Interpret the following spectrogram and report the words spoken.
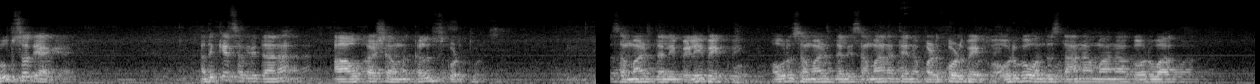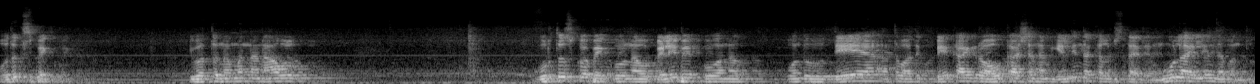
ರೂಪಿಸೋದು ಆಗಿದೆ. ಅದಕ್ಕೆ ಸಂವಿಧಾನ ಆ ಅವಕಾಶವನ್ನು ಕಲ್ಪಿಸ್ಕೊಡ್ತು. ಸಮಾಜದಲ್ಲಿ ಬೆಳಿಬೇಕು, ಅವರು ಸಮಾಜದಲ್ಲಿ ಸಮಾನತೆಯನ್ನು ಪಡ್ಕೊಳ್ಬೇಕು, ಅವ್ರಿಗೂ ಒಂದು ಸ್ಥಾನಮಾನ, ಗೌರವ ಒದಗಿಸ್ಬೇಕು. ಇವತ್ತು ನಮ್ಮನ್ನ ನಾವು ಗುರುತಿಸ್ಕೋಬೇಕು, ನಾವು ಬೆಳಿಬೇಕು ಅನ್ನೋ ಒಂದು ಧ್ಯೇಯ ಅಥವಾ ಅದಕ್ಕೆ ಬೇಕಾಗಿರೋ ಅವಕಾಶ ನಮ್ಗೆ ಎಲ್ಲಿಂದ ಕಲ್ಪಿಸ್ತಾ ಇದೆ? ಮೂಲ ಎಲ್ಲಿಂದ ಬಂತು?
